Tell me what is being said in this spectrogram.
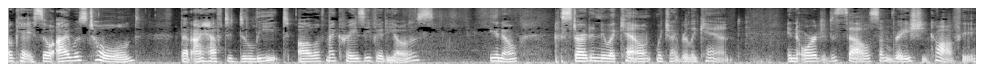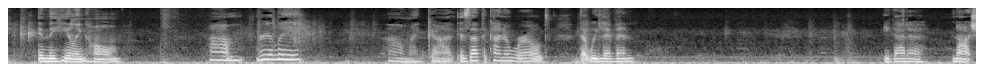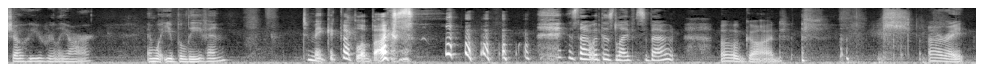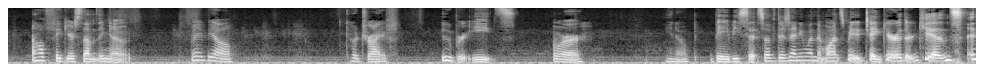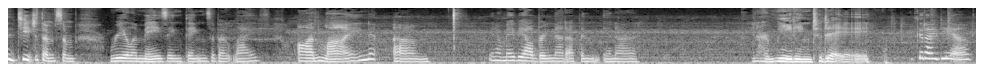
Okay, so I was told that I have to delete all of my crazy videos, you know, start a new account, which I really can't, in order to sell some reishi coffee in the healing home. Um, really? Oh my God. Is that the kind of world that we live in? You gotta not show who you really are and what you believe in to make a couple of bucks. is that what this life is about? Oh God. All right. I'll figure something out. Maybe I'll go drive Uber Eats or, you know, babysit. So if there's anyone that wants me to take care of their kids and teach them some real amazing things about life online, um, you know, maybe I'll bring that up in, in our in our meeting today. Good idea.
